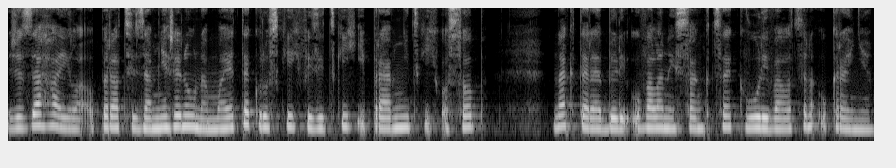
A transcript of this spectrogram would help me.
že zahájila operaci zaměřenou na majetek ruských fyzických i právnických osob, na které byly uvaleny sankce kvůli válce na Ukrajině.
